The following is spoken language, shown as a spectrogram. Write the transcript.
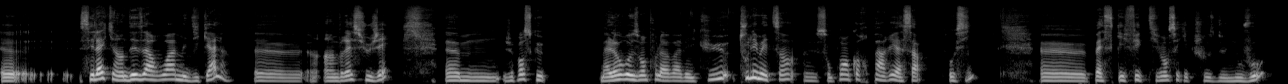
c'est là qu'il y a un désarroi médical, un vrai sujet. je pense que malheureusement, pour l'avoir vécu, tous les médecins ne sont pas encore parés à ça aussi, parce qu'effectivement, c'est quelque chose de nouveau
